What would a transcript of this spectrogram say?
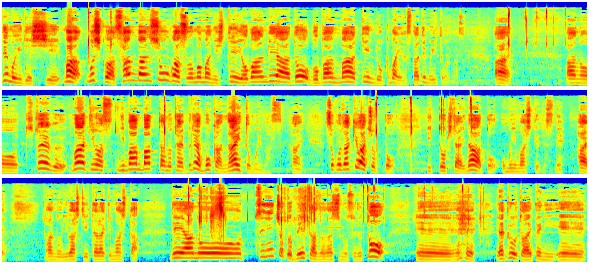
でもいいですし、まあ、もしくは3番正吾はそのままにして、4番レアード、5番マーティン、6番安田でもいいと思います。はい。あの、とにかく、マーティンは2番バッターのタイプでは僕はないと思います。はい。そこだけはちょっと言っておきたいなと思いましてですね。はい。あの、言わせていただきました。で、あの次にちょっとベイスターズの話もすると、えー、ヤクルト相手に、え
